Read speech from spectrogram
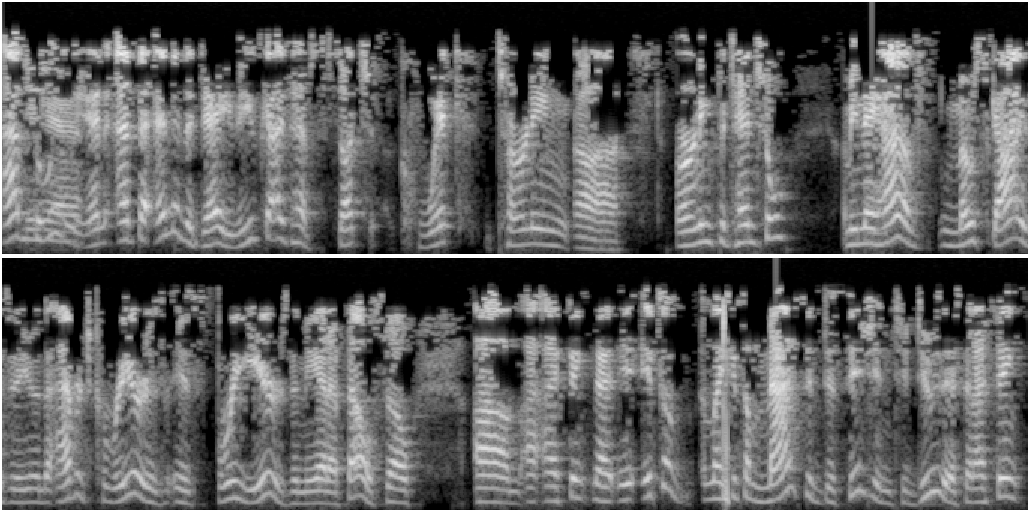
Absolutely. And at the end of the day, these guys have such quick turning uh earning potential. I mean, they have most guys. You know, the average career is is three years in the NFL. So, um, I, I think that it, it's a like it's a massive decision to do this. And I think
